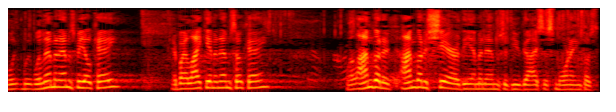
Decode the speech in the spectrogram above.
will, M&Ms be okay? Everybody like M&Ms okay? Well, I'm going to, I'm to share the M&Ms with you guys this morning because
